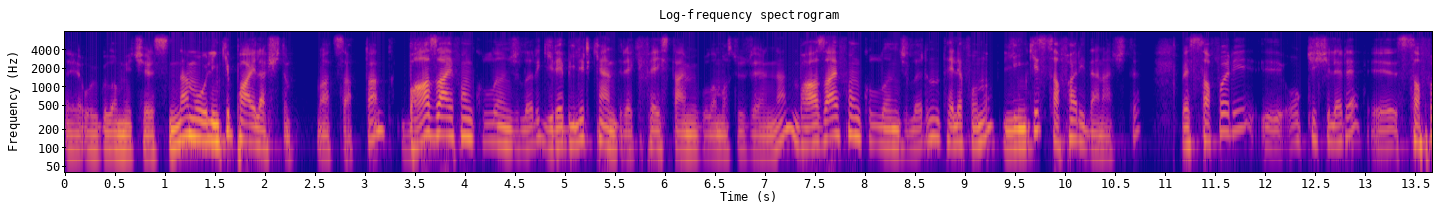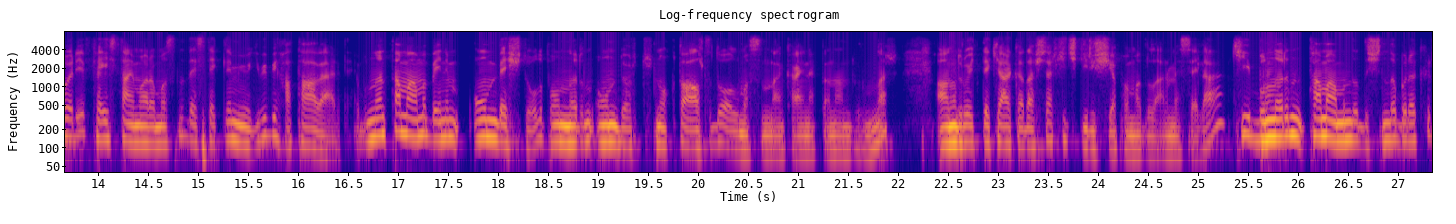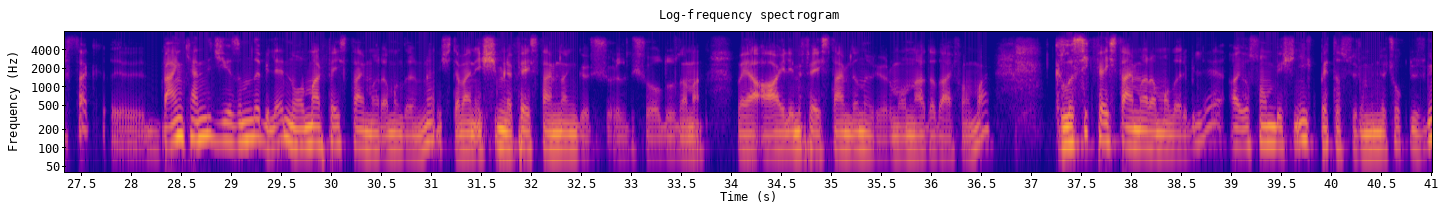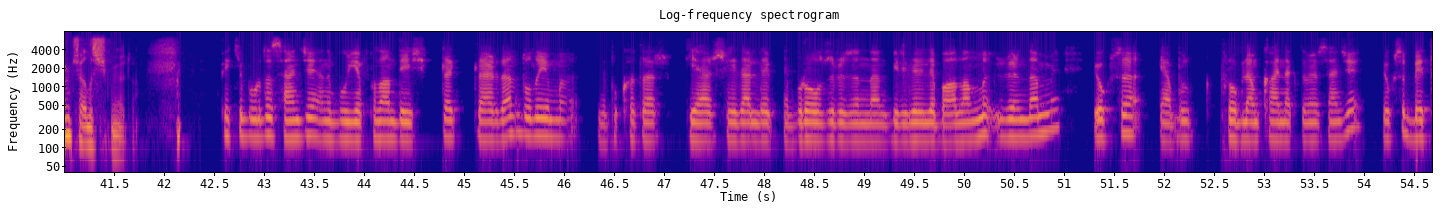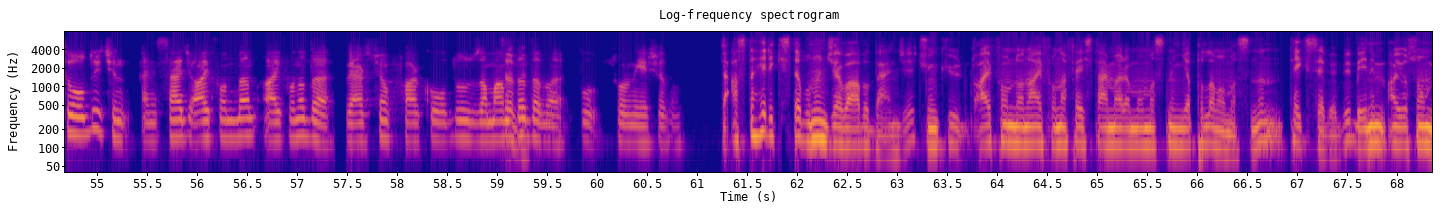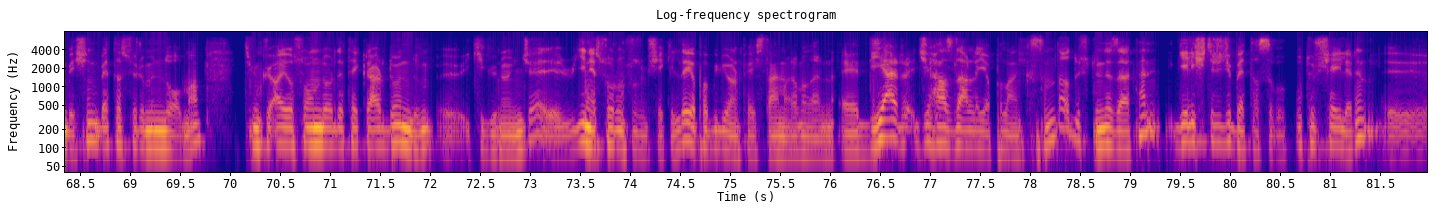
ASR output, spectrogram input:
e, uygulama içerisinden ve o linki paylaştım WhatsApp'tan. Bazı iPhone kullanıcıları girebilirken direkt FaceTime uygulaması üzerinden bazı iPhone kullanıcıların telefonu linki Safari'den açtı ve Safari e, o kişilere e, Safari FaceTime aramasını desteklemiyor gibi bir hata verdi. Bunların tamamı benim 15'te olup onların 14.6'da olmasından kaynaklanan durumlar. Android'deki arkadaşlar hiç giriş yapamadılar mesela. Ki bunların tamamını da dışında bırakırsak e, ben kendi cihazımda bile normal FaceTime aramalarını işte ben eşimle FaceTime'dan görüşüyoruz bir şey olduğu zaman veya ailemi FaceTime'dan arıyorum. Onlarda da iPhone var. Klasik FaceTime aramaları bile iOS 15'in ilk beta sürümünde çok düzgün çalışmıyordu. Peki burada sence hani bu yapılan değişikliklerden dolayı mı hani bu kadar diğer şeylerle hani browser üzerinden birileriyle bağlanma üzerinden mi yoksa ya bu problem kaynaklanıyor sence yoksa beta olduğu için hani sadece iPhone'dan iPhone'a da versiyon farkı olduğu zamanda Tabii. da mı bu sorunu yaşadın? Aslında her ikisi de bunun cevabı bence. Çünkü iPhone'dan iPhone'a FaceTime aramamasının yapılamamasının tek sebebi benim iOS 15'in beta sürümünde olmam. Çünkü iOS 14'e tekrar döndüm e, iki gün önce. E, yine sorunsuz bir şekilde yapabiliyorum FaceTime aramalarını. E, diğer cihazlarla yapılan kısımda adı üstünde zaten geliştirici betası bu. Bu tür şeylerin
